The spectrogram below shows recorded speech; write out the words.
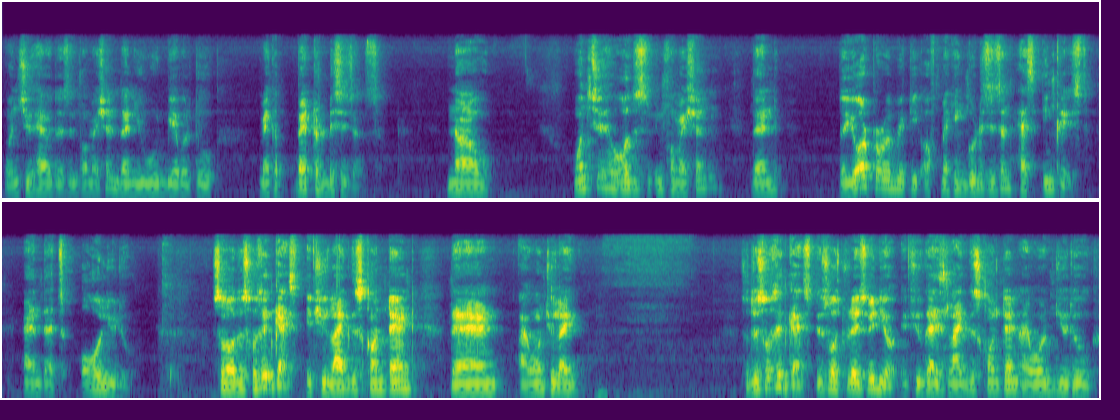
once you have this information, then you would be able to make a better decisions. Now, once you have all this information, then the your probability of making good decision has increased, and that's all you do. So this was it, guys. If you like this content, then I want you like so this was it guys this was today's video if you guys like this content i want you to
